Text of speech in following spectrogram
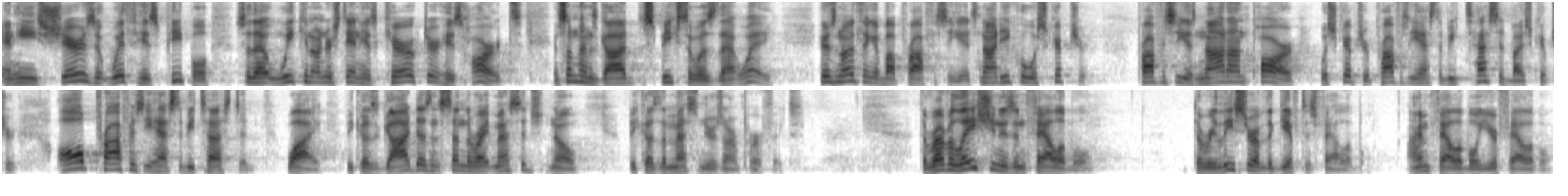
and he shares it with his people so that we can understand his character, his heart. And sometimes God speaks to us that way. Here's another thing about prophecy it's not equal with Scripture. Prophecy is not on par with Scripture. Prophecy has to be tested by Scripture. All prophecy has to be tested. Why? Because God doesn't send the right message? No, because the messengers aren't perfect. The revelation is infallible, the releaser of the gift is fallible. I'm fallible, you're fallible.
